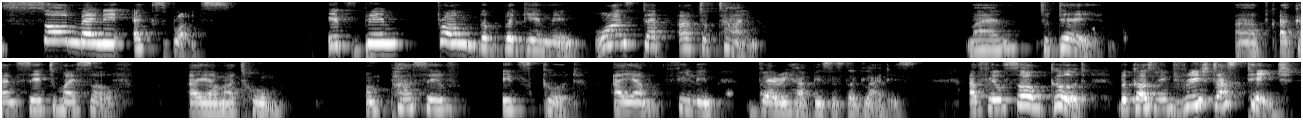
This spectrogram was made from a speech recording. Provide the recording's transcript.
so many exploits it's been from the beginning, one step at a time. Man, today I, I can say to myself, I am at home. OnPassive, it's good. I am feeling very happy, Sister Gladys. I feel so good because we've reached a stage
